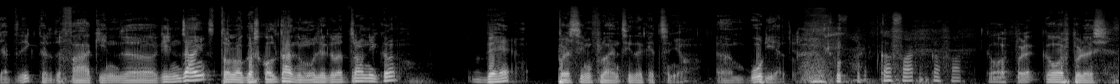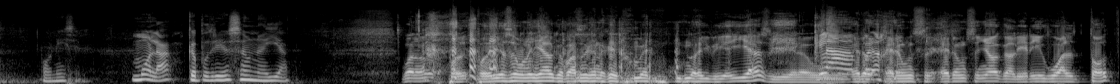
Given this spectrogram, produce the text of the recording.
ja t'ho dic, des de fa 15, 15 anys, tot el que escoltant de música electrònica ve per la influència d'aquest senyor, en Burial. Que fort, que fort. Què vos, pare- què vos pareix? Boníssim. Mola, que podria ser una IA. Bueno, pod podria ser una IA, el que passa que en aquell moment no hi havia IAs i era un, Clar, era, però- era, un, era un senyor que li era igual tot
